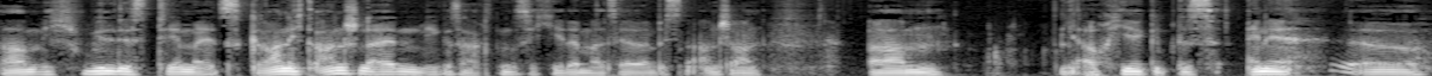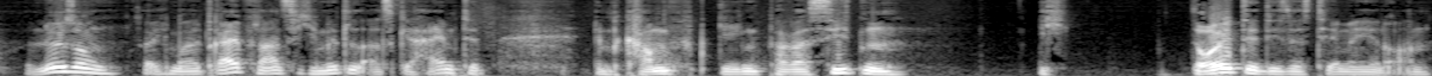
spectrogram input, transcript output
Ähm, ich will das Thema jetzt gar nicht anschneiden. Wie gesagt, muss sich jeder mal selber ein bisschen anschauen. Ähm, ja, auch hier gibt es eine äh, Lösung, sag ich mal, drei pflanzliche Mittel als Geheimtipp im Kampf gegen Parasiten. Deute dieses Thema hier noch an.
